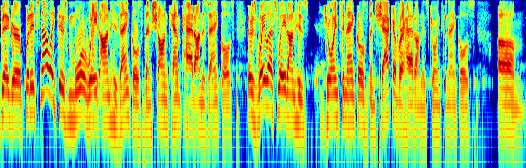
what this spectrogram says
bigger, but it's not like there's more weight on his ankles than Shawn Kemp had on his ankles. There's way less weight on his joints and ankles than Shaq ever had on his joints and ankles. Um,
